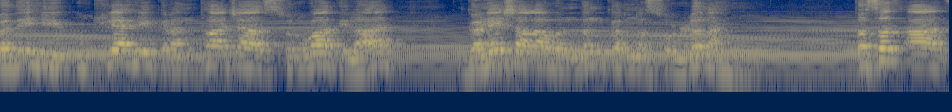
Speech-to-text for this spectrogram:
कधीही कुठल्याही ग्रंथाच्या सुरुवातीला गणेशाला वंदन करणं सोडलं नाही. तसंच आज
